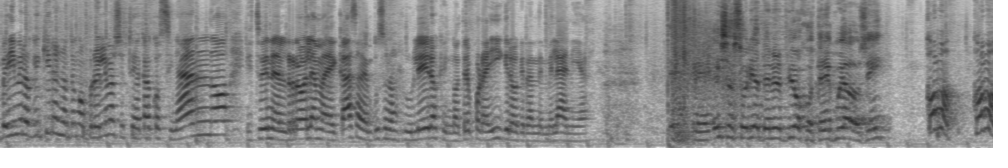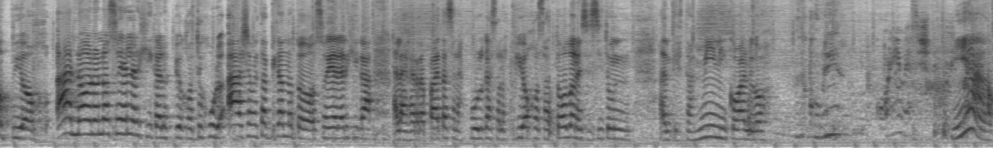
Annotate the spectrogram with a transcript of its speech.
pedime lo que quieras, no tengo problema. Yo estoy acá cocinando, estoy en el rol ama de casa, me puse unos ruleros que encontré por ahí, creo que eran de Melania. Eh, ella solía tener piojos, tenés cuidado, ¿sí? ¿Cómo? ¿Cómo piojo? Ah, no, no, no soy alérgica a los piojos, te juro. Ah, ya me está picando todo. Soy alérgica a las garrapatas, a las pulgas, a los piojos, a todo. Necesito un antihistamínico, algo. ¿Puedes cubrir? ¿Mía?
